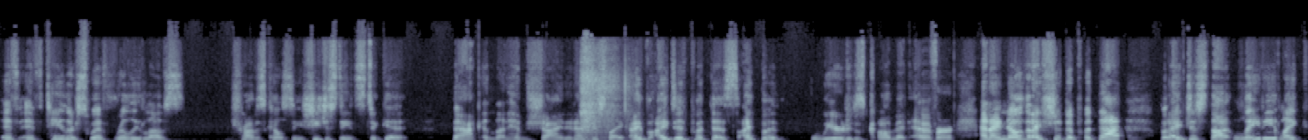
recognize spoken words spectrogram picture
if if Taylor Swift really loves Travis Kelce, she just needs to get back and let him shine. And I'm just like, I I did put this. I put weirdest comment ever. And I know that I shouldn't have put that, but I just thought, lady, like,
